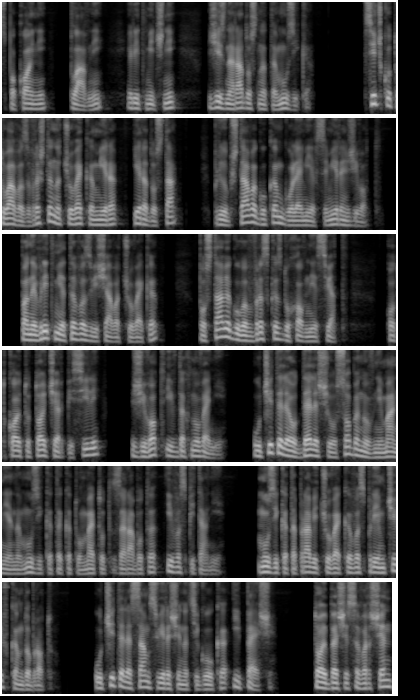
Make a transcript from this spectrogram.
спокойни, плавни, ритмични, жизнерадостната музика. Всичко това възвръща на човека мира и радостта, приобщава го към големия всемирен живот. Паневритмията възвишава човека, поставя го във връзка с духовния свят, от който той черпи сили, живот и вдъхновение. Учителя отделяше особено внимание на музиката като метод за работа и възпитание. Музиката прави човека възприемчив към доброто. Учителя сам свиреше на цигулка и пееше. Той беше съвършен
